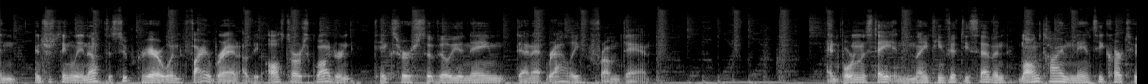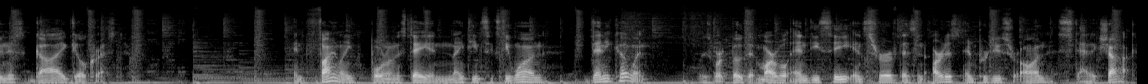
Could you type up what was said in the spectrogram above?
and interestingly enough, the superheroine Firebrand of the All Star Squadron takes her civilian name, Danette Reilly, from Dann. And born on this date in 1957, longtime Nancy cartoonist Guy Gilchrist. And finally, born on this day in 1961, Denys Cowan, who has worked both at Marvel and DC and served as an artist and producer on Static Shock.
